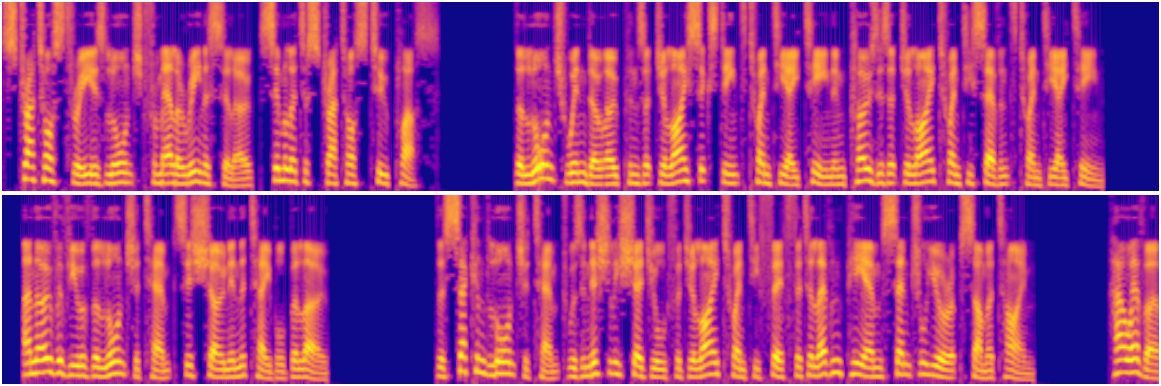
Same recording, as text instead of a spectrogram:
Stratos 3 is launched from El Arenosillo, similar to Stratos 2 Plus. The launch window opens at July 16, 2018 and closes at July 27, 2018. An overview of the launch attempts is shown in the table below. The second launch attempt was initially scheduled for July 25 at 11 p.m. Central Europe Summer Time. However,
